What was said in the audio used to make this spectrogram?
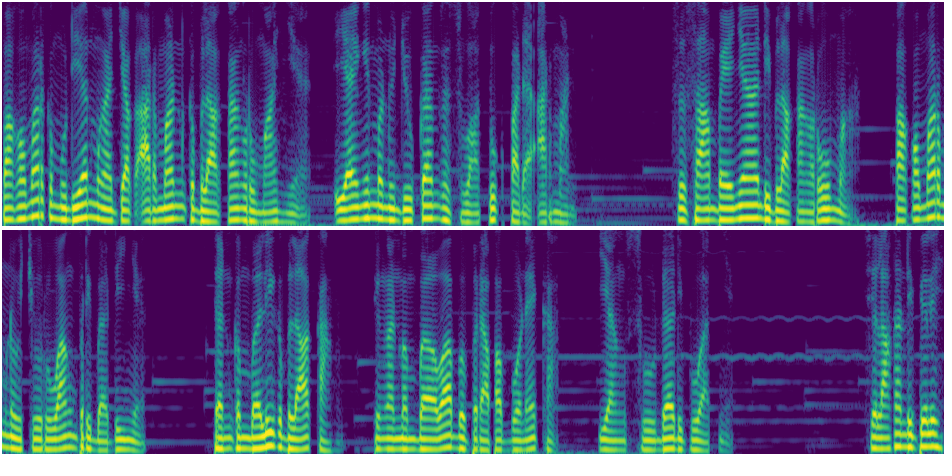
Pak Komar kemudian mengajak Arman ke belakang rumahnya. Ia ingin menunjukkan sesuatu kepada Arman. Sesampainya di belakang rumah, Pak Komar menuju ruang pribadinya dan kembali ke belakang dengan membawa beberapa boneka yang sudah dibuatnya. Silahkan dipilih,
